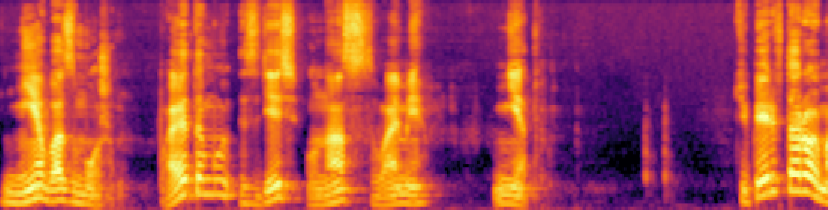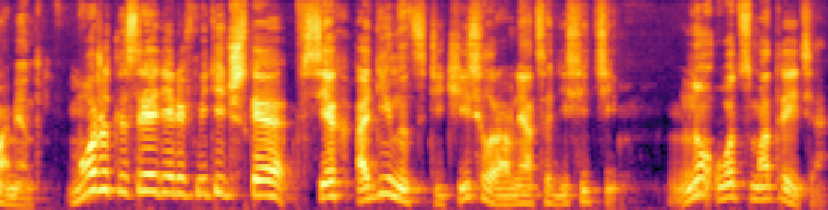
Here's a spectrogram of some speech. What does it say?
невозможен. Поэтому здесь у нас с вами нет. теперь второй момент. Может ли среднее арифметическое всех 11 чисел равняться 10? Ну вот смотрите.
